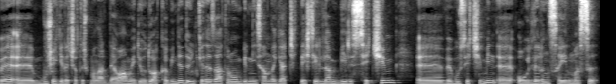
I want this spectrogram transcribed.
ve e, bu şekilde çatışmalar devam ediyordu. Akabinde de ülkede zaten 11 Nisan'da gerçekleştirilen bir seçim e, ve bu seçimin e, oyların sayılması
